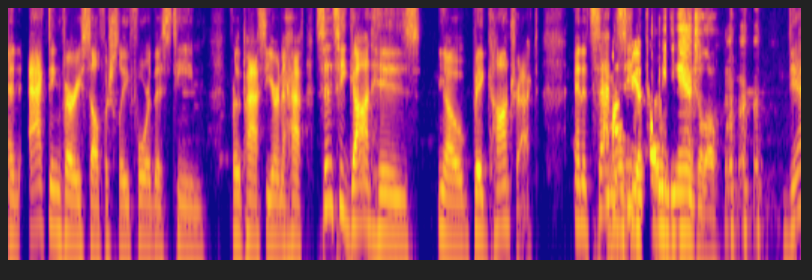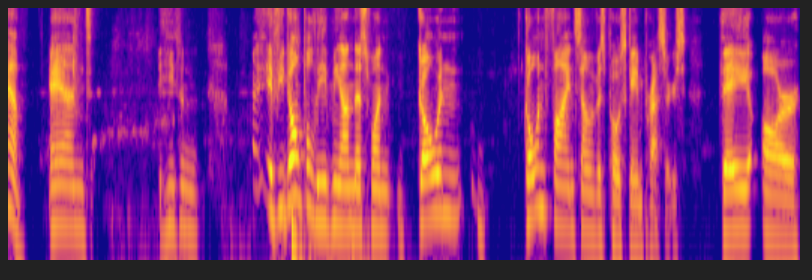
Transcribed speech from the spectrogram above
and acting very selfishly for this team for the past year and a half since he got his, you know, big contract. And it's sad Reminds to see me of Tony DeAngelo. yeah. And he's been if you don't believe me on this one, go and go and find some of his post game pressers. They are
